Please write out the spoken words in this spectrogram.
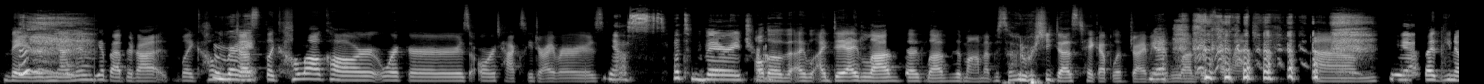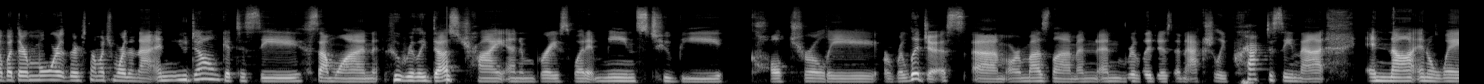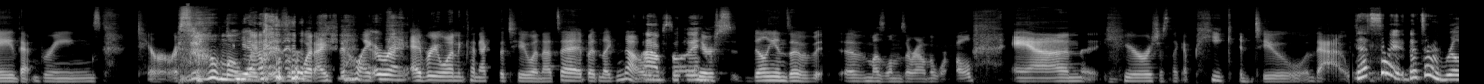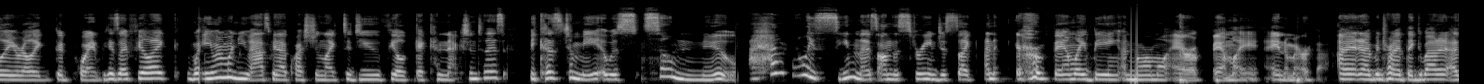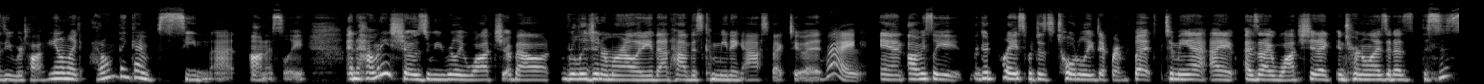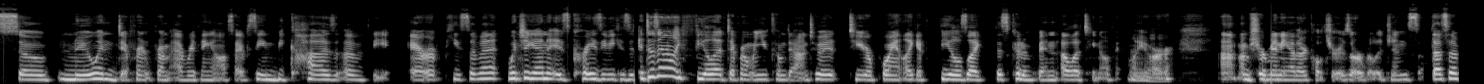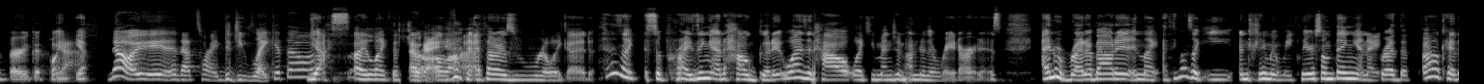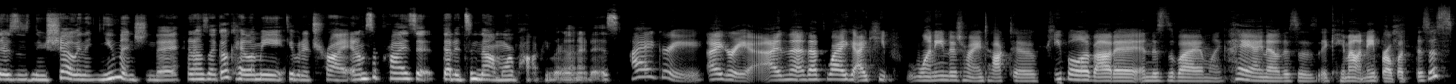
they're none of the above. They're not like hal- Right. just like halal car workers or taxi drivers. Yes. That's very true. Although the, I, I did, I love the love the mom episode where she does take up Lyft driving. I love it so much. Um, yeah. but you know, but they're more. There's so much more than that, and you don't get to see someone who really does try and embrace what it means to be culturally or religious um, or Muslim and and religious and actually practicing that and not in a way that brings terrorism, Yeah. which is what I feel like right. everyone connects the two and that's it. But like, no, Absolutely. there's billions of, of Muslims around the world, and here is just like a peek into that. That's a that's a really really good point because I feel like even when you asked me that question, like, did you feel a connection to this? Because to me, it was so new. I haven't really seen this on the screen, just like an Arab family being a normal Arab family in America. And I've been trying to think about it as you were talking, and I'm like, I don't think I've seen that honestly. And how many shows do we really watch about religion or morality that have this comedic aspect to it? Right. and obviously the good place which is totally different but to me I, I as i watched it i internalized it as this is so new and different from everything else i've seen because of the arab piece of it which again is crazy because it, it doesn't really feel that different when you come down to it to your point like it feels like this could have been a latino family Mhm. or um, i'm sure many other cultures or religions that's a very good point yeah, No, I- that's why. Did you like it though? Yes, I like the show Okay. a lot. I thought it was really good. It was like surprising at how good it was and how, like you mentioned, under the radar it is. I read about it in like I think it was like E Entertainment Weekly or something, and I read that oh, okay, there's this new show, and then you mentioned it, and I was like, okay, let me give it a try. And I'm surprised that, that it's not more popular than it is. I agree. I agree. And that's why I keep wanting to try and talk to people about it. And this is why I'm like, hey, I know this is, it came out in April, but this is,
